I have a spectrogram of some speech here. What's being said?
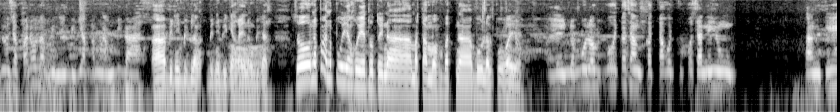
doon sa parola, binibigyan kami ng bigas. Ah, binibigyan binibigyan kayo ng bigas. So, na paano po yan Kuya Tutoy na mata mo? Ba't na bulag po kayo? Eh, nabulog po ito sa katakot ko po sana yung pangki.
